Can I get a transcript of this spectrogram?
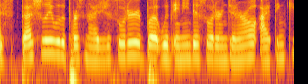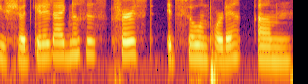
especially with a personality disorder, but with any disorder in general, I think you should get a diagnosis first. It's so important. Um,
